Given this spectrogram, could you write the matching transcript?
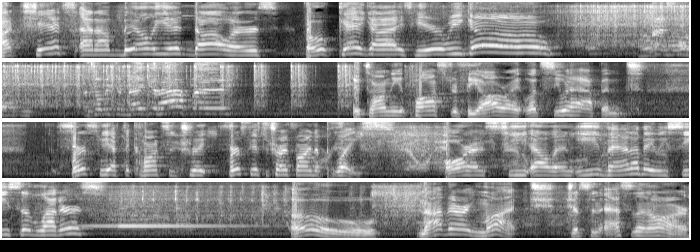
a chance at a million dollars. Okay, guys, here we go. What, that's what we can make it happen. It's on the apostrophe. All right, let's see what happens. First, we have to concentrate. First, we have to try to find a place. R S T L N E. Vanna, may we see some letters? Oh, not very much. Just an S and an R.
